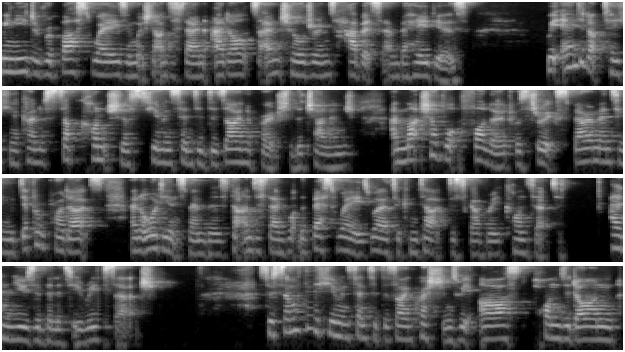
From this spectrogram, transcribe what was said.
we needed robust ways in which to understand adults and children's habits and behaviors. We ended up taking a kind of subconscious human centered design approach to the challenge. And much of what followed was through experimenting with different products and audience members to understand what the best ways were to conduct discovery, concept, and usability research. So, some of the human centered design questions we asked, pondered on,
